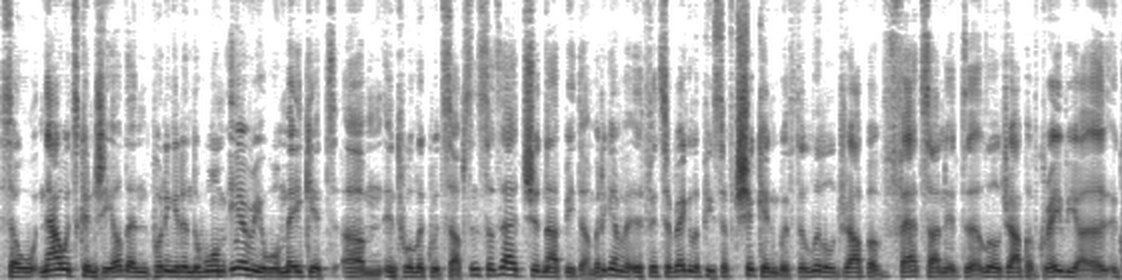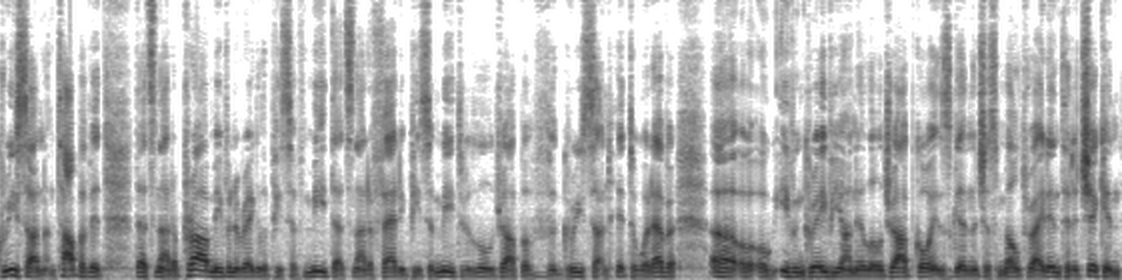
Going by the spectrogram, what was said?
So now it's congealed, and putting it in the warm area will make it um, into a liquid substance. So that should not be done. But again, if it's a regular piece of chicken with a little drop of fats on it, a little drop of gravy, uh, grease on, on top of it, that's not a problem. Even a regular piece of meat, that's not a fatty piece of meat a little drop of grease on it or whatever, uh, or, or, even gravy on it, a little drop going is going to just melt right into the chicken.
